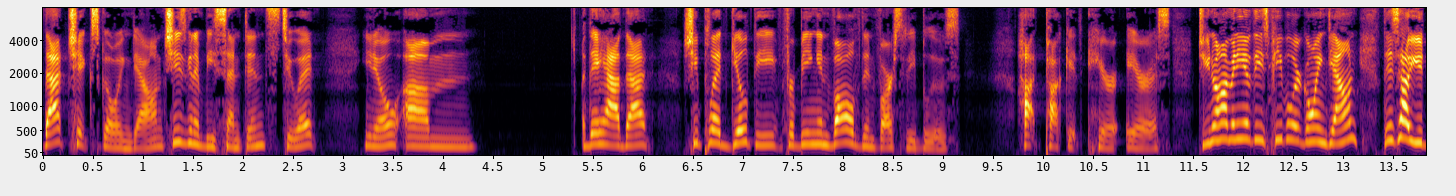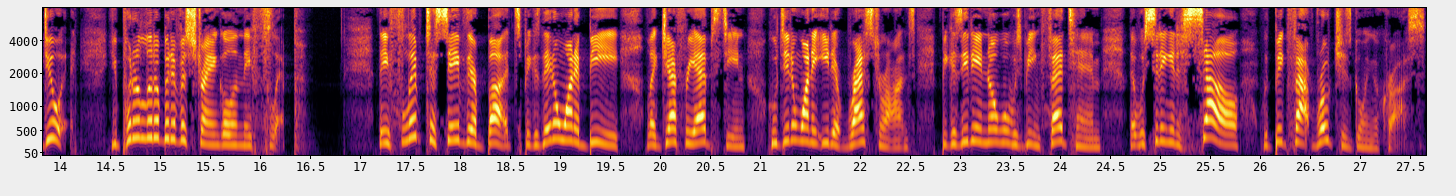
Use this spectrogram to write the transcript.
That chick's going down. She's going to be sentenced to it. You know, um, they had that. She pled guilty for being involved in Varsity Blues. Hot pocket hair heiress. Do you know how many of these people are going down? This is how you do it. You put a little bit of a strangle and they flip. They flip to save their butts because they don't want to be like Jeffrey Epstein, who didn't want to eat at restaurants because he didn't know what was being fed to him, that was sitting in a cell with big fat roaches going across.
